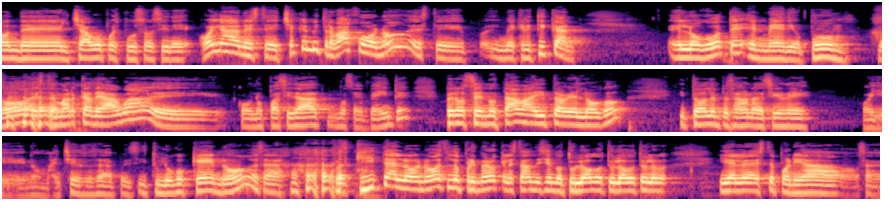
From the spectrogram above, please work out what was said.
Donde el chavo pues puso así de, oigan, este, chequen mi trabajo, ¿no? Este, y me critican. El logote en medio, pum, ¿no? Este, marca de agua eh, con opacidad, no sé, 20, pero se notaba ahí todavía el logo y todos le empezaron a decir de, oye, no manches, o sea, pues, ¿y tu logo qué, no? O sea, pues quítalo, ¿no? Es lo primero que le estaban diciendo, tu logo, tu logo, tu logo. Y él este ponía, o sea,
